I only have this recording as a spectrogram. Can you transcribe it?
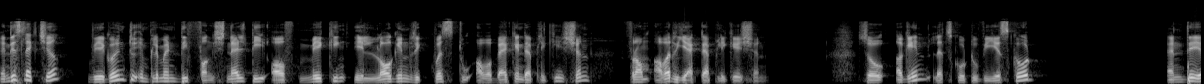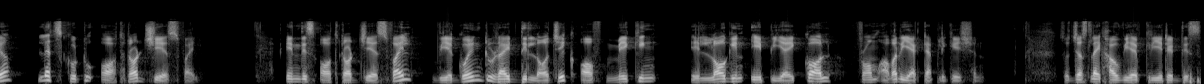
In this lecture, we are going to implement the functionality of making a login request to our backend application from our React application. So again, let's go to VS Code and there let's go to auth.js file. In this auth.js file, we are going to write the logic of making a login API call from our React application. So just like how we have created this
